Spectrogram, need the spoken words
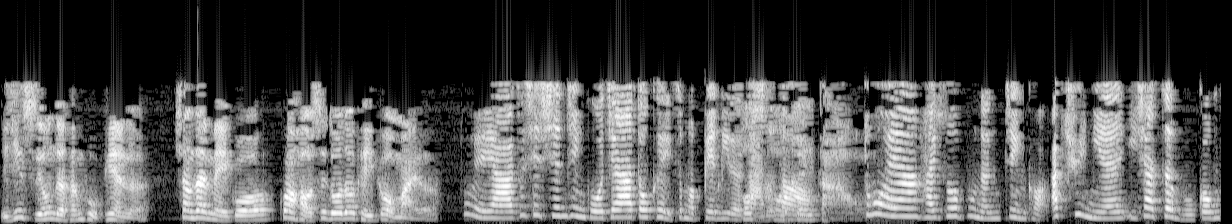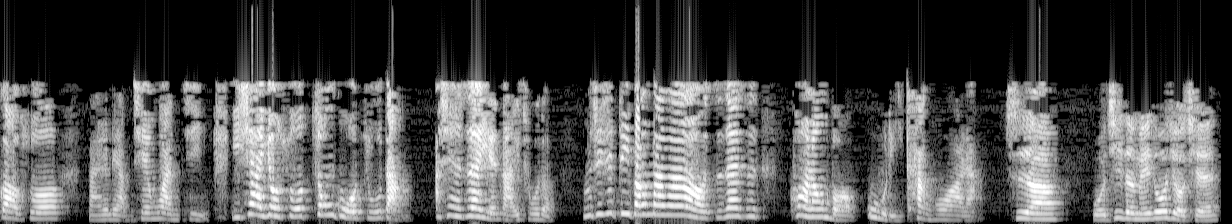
已经使用的很普遍了，像在美国逛好事多都可以购买了。对呀、这些先进国家都可以这么便利的打得到。可以打哦。对啊，还说不能进口啊！去年一下政府公告说买了两千万剂，一下又说中国阻挡啊！现在是在演哪一出的？我们这些地方妈妈哦，实在是跨龙博雾里看花啦。是啊，我记得没多久前，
